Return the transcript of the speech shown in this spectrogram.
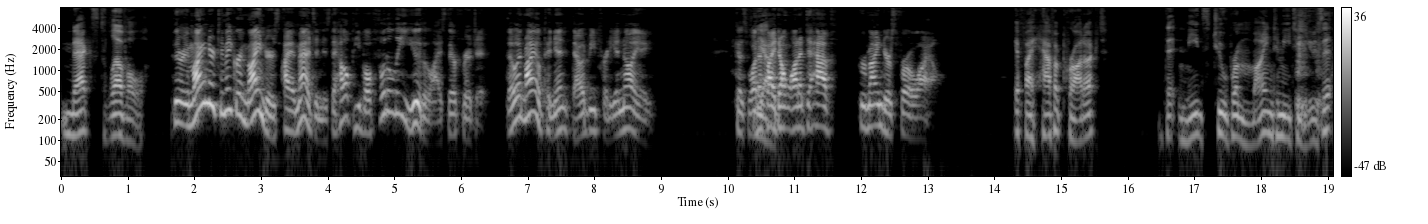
next level. The reminder to make reminders, I imagine, is to help people fully utilize their Fridget. Though, in my opinion, that would be pretty annoying. Because what if I don't want it to have reminders for a while? If I have a product that needs to remind me to use it,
